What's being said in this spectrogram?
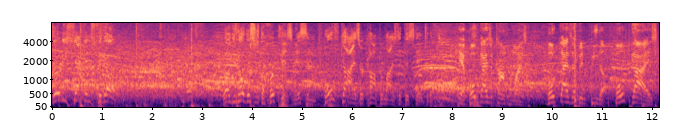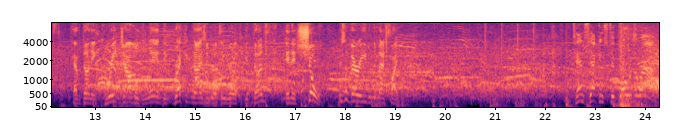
Thirty seconds to go. Well, you know this is the hurt business, and both guys are compromised at this stage of the fight. Yeah, both guys are compromised. Both guys have been beat up. Both guys have done a great job of landing, recognizing what they wanted to get done, and it's showing. This is a very evenly matched fight. 10 seconds to go in the round.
